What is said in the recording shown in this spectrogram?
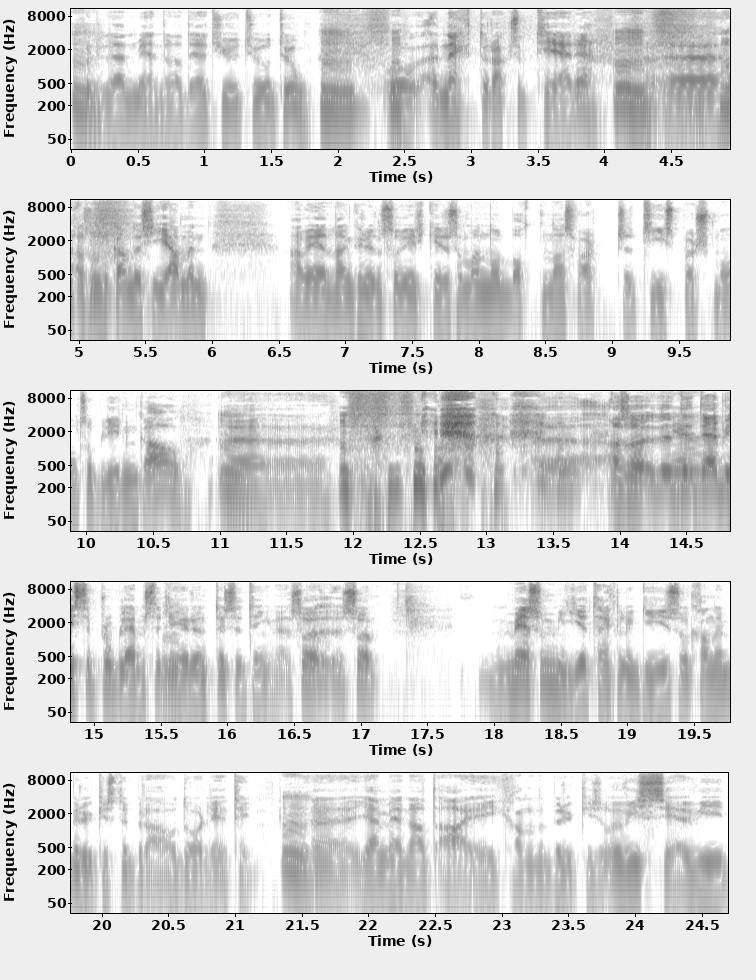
mm. fordi den mener at det er 2022, mm. og nekter å akseptere. Mm. Eh, altså Så kan du si ja, men av en eller annen grunn så virker det som at når botten har svart ti spørsmål, så blir den gal. Mm. Eh, eh, altså, det, det, er visse problemstillinger mm. rundt disse tingene. Så, så med så mye teknologi så kan den brukes til bra og dårlige ting. Mm. Uh, jeg mener at AI kan brukes, og vi, ser, vi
